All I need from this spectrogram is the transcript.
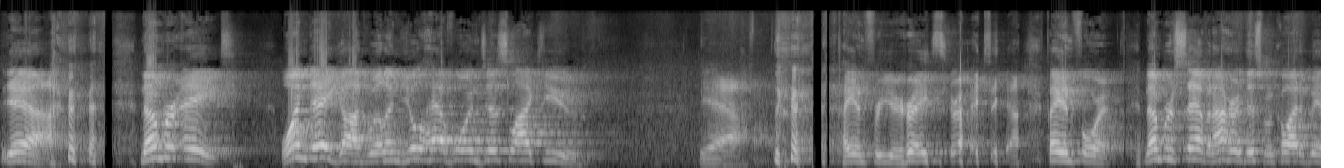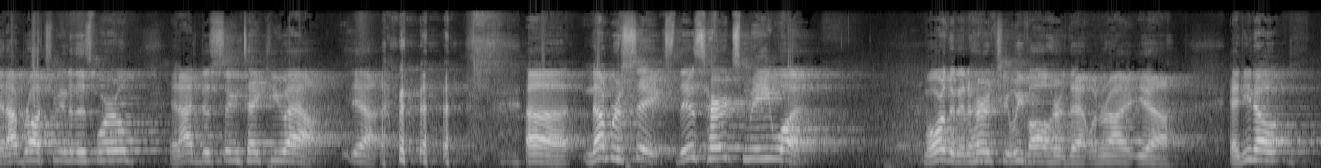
Yeah. number eight, one day, God willing, you'll have one just like you. Yeah. Paying for your race, right? Yeah. Paying for it. Number seven, I heard this one quite a bit. I brought you into this world, and I'd just soon take you out. Yeah. uh, number six, this hurts me what? More than it hurts you. We've all heard that one, right? Yeah. And you know,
